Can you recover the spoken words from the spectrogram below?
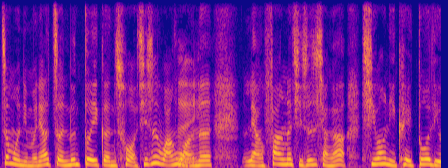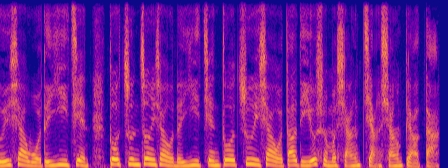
这么你们要争论对跟错，其实往往呢，两方呢其实是想要希望你可以多留一下我的意见，多尊重一下我的意见，多注意一下我到底有什么想讲想表达。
